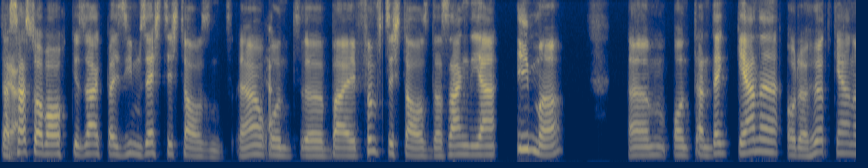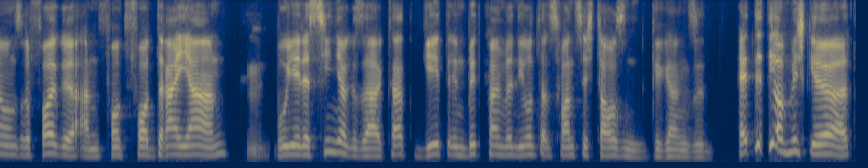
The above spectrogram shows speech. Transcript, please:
Das Ja. hast du aber auch gesagt bei 67.000 ja, Ja. und äh, bei 50.000. Das sagen die ja immer. Ähm, und dann denkt gerne oder hört gerne unsere Folge an von vor drei Jahren, Hm. wo jeder Senior gesagt hat, geht in Bitcoin, wenn die unter 20.000 gegangen sind. Hättet ihr auf mich gehört,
